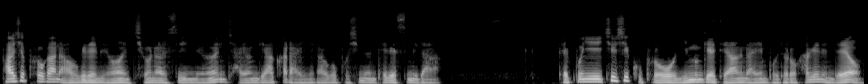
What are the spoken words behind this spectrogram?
80%가 나오게 되면 지원할 수 있는 자연계 학과 라인이라고 보시면 되겠습니다. 100분이 79% 인문계 대학 라인 보도록 하겠는데요.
